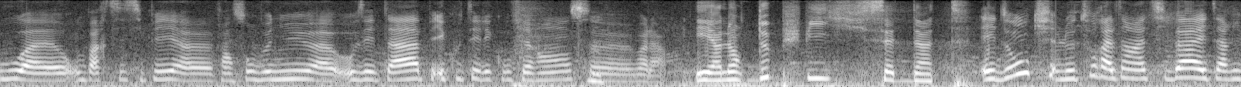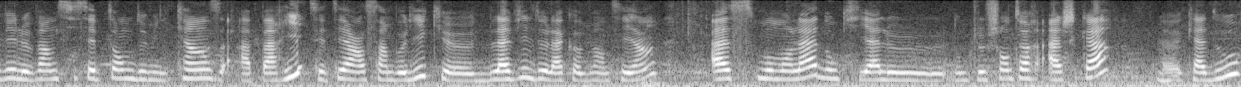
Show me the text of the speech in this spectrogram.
ou euh, ont participé, euh, enfin sont venues euh, aux étapes, écouter les conférences, mmh. voilà. Et alors depuis cette date? Et donc le Tour Alternatiba est arrivé le 26 septembre 2015 à Paris. C'était un symbolique de la ville de la COP 21 à ce moment-là, donc il y a le, donc le chanteur HK euh, Cadour,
